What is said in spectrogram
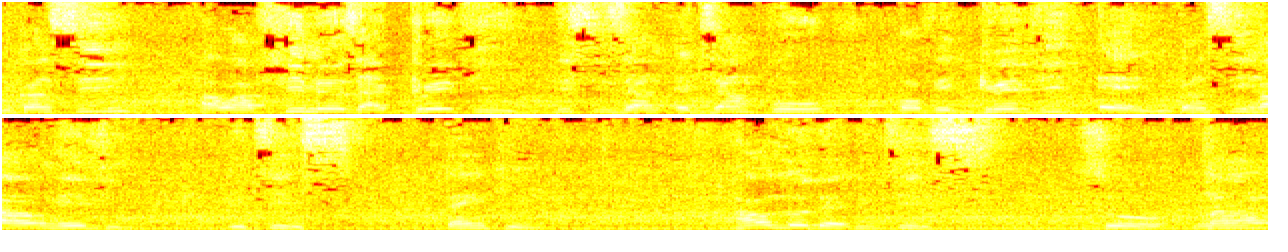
you can see our females are gravid. This is an example of a gravid egg. You can see how heavy it is. Thank you. How loaded it is. So now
